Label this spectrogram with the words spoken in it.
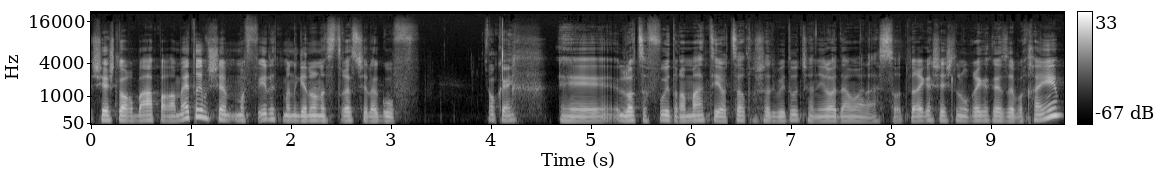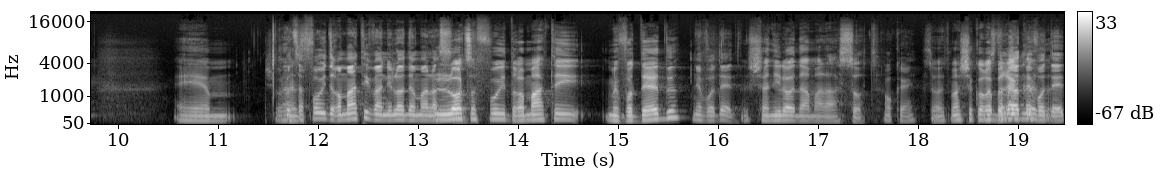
שיש לו ארבעה פרמטרים שמפעיל את מנגנון הסטרס של הגוף. אוקיי. אה, לא צפוי, דרמטי, יוצר תחושת בידוד שאני לא יודע מה לעשות. ברגע שיש לנו רגע כזה בחיים, אה, לא צפוי דרמטי ואני לא יודע מה לעשות. לא צפוי, דרמטי, מבודד, נבודד. שאני לא יודע מה לעשות. אוקיי. זאת אומרת, מה שקורה מה זאת אומרת. מבודד?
